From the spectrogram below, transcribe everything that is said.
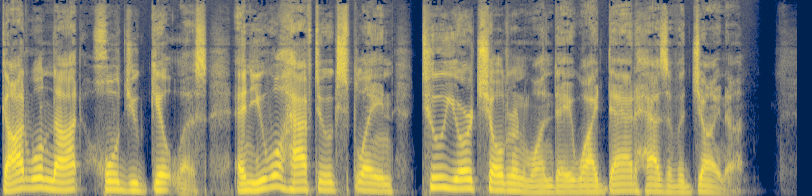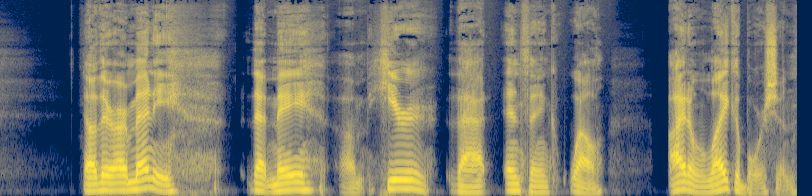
God will not hold you guiltless, and you will have to explain to your children one day why dad has a vagina. Now, there are many that may um, hear that and think, well, I don't like abortion,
